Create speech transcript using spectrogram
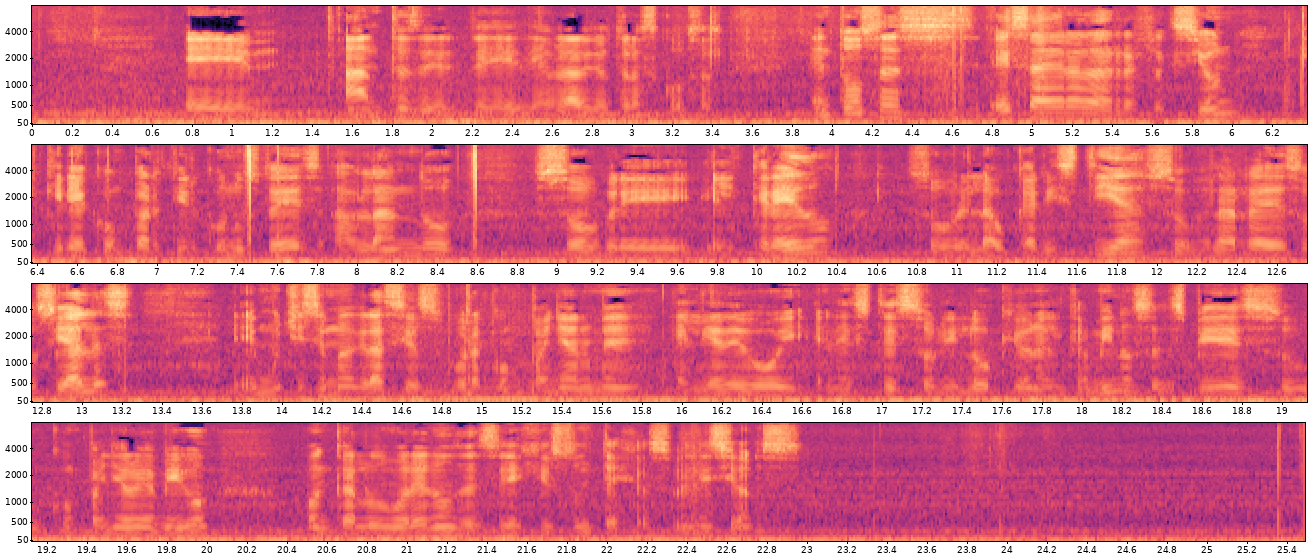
eh, antes de, de hablar de otras cosas. Entonces, esa era la reflexión que quería compartir con ustedes hablando sobre el credo, sobre la Eucaristía, sobre las redes sociales. Eh, muchísimas gracias por acompañarme el día de hoy en este soliloquio en el camino. Se despide su compañero y amigo Juan Carlos Moreno desde Houston, Texas. Bendiciones.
